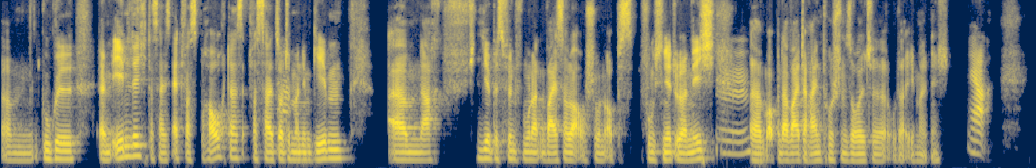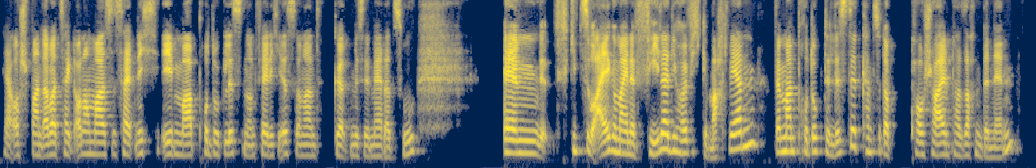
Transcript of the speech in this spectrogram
ähm, Google ähm, ähnlich. Das heißt, etwas braucht das, etwas Zeit sollte ja. man ihm geben. Ähm, nach vier bis fünf Monaten weiß man aber auch schon, ob es funktioniert oder nicht, mhm. ähm, ob man da weiter reinpushen sollte oder eben halt nicht. Ja. Ja, auch spannend, aber zeigt auch nochmal, es ist halt nicht eben mal Produktlisten und fertig ist, sondern gehört ein bisschen mehr dazu. Ähm, Gibt es so allgemeine Fehler, die häufig gemacht werden, wenn man Produkte listet? Kannst du da pauschal ein paar Sachen benennen?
